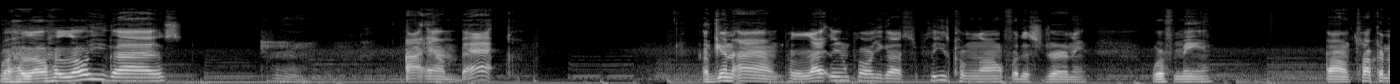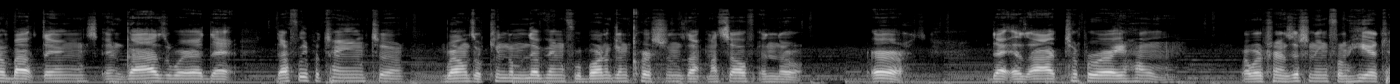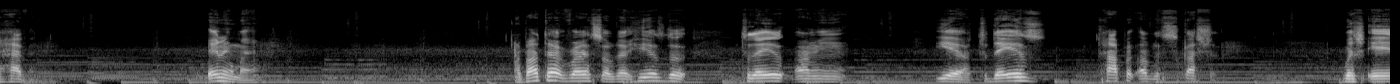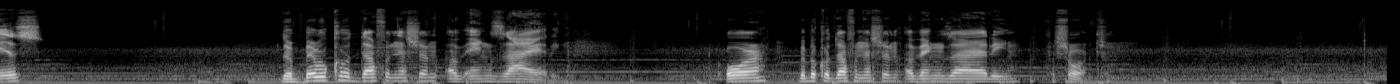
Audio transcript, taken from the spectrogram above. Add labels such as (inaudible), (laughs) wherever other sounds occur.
Well, hello, hello, you guys. I am back. Again, I am politely imploring you guys to please come along for this journey with me. Um, talking about things in God's Word that definitely pertain to realms of kingdom living for born again Christians like myself in the earth that is our temporary home where we're transitioning from here to heaven. Anyway, about that rest of that, here's the today. I mean, yeah, today's topic of discussion, which is the biblical definition of anxiety, or biblical definition of anxiety for short.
